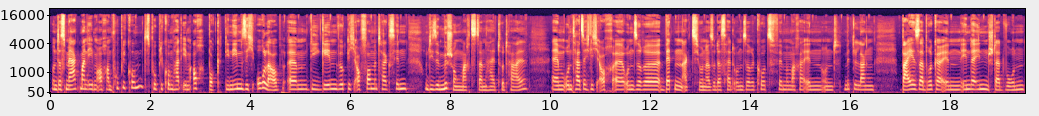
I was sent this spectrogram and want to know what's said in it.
Und das merkt man eben auch am Publikum. Das Publikum hat eben auch Bock. Die nehmen sich Urlaub. Ähm, die gehen wirklich auch vormittags hin und diese Mischung macht es dann halt total. Ähm, und tatsächlich auch äh, unsere Bettenaktion, also dass halt unsere KurzfilmemacherInnen und mittellang bei SaarbrückerInnen in der Innenstadt wohnen,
